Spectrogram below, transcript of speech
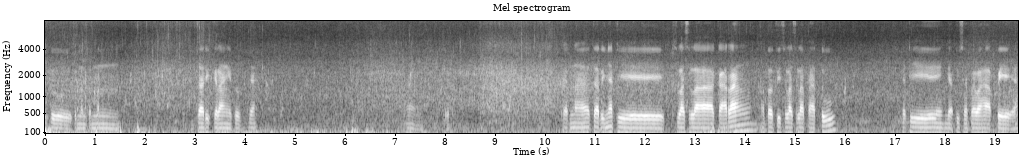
itu teman-teman cari kerang itu ya. Nah, karena carinya di sela-sela karang atau di sela-sela batu jadi nggak bisa bawa HP ya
